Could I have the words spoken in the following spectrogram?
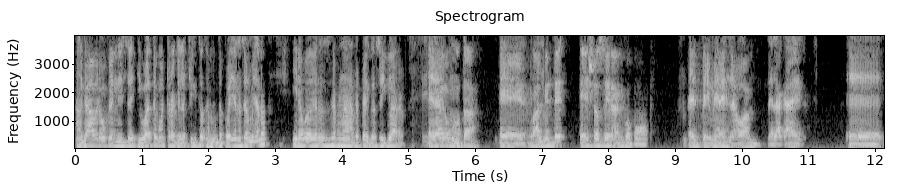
Acá Broken dice, igual te muestra que los chiquitos también te podían hacer miedo y no podías hacer nada al respecto. Sí, claro. Sí, Era sí. como está. Eh, realmente ellos eran como el primer eslabón de la cadena. Eh,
